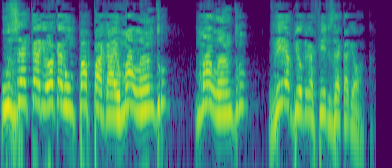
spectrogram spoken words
O Zé Carioca era um papagaio malandro, malandro, vê a biografia de Zé Carioca,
